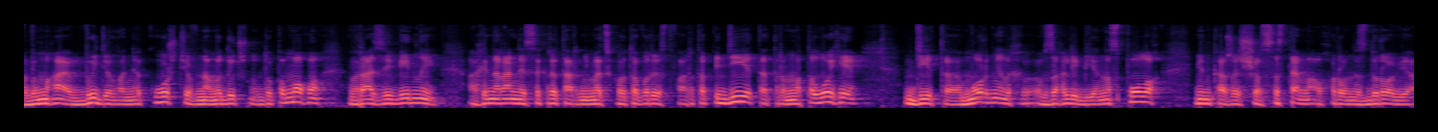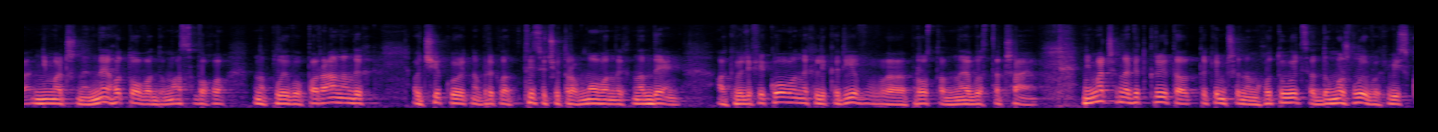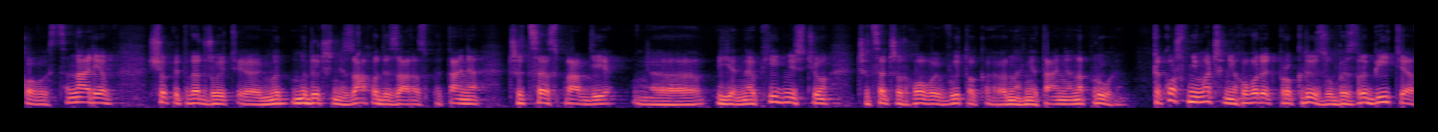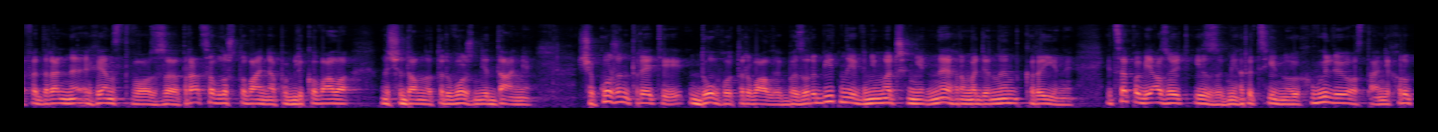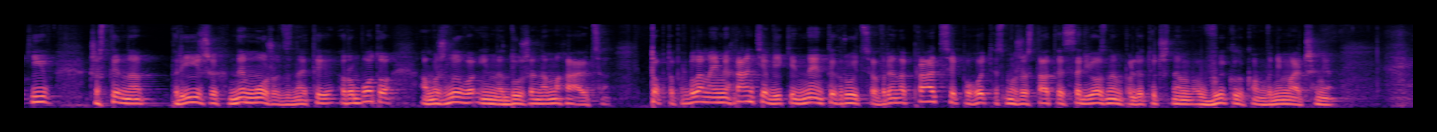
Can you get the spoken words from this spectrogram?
вимагає виділення коштів на медичну допомогу в разі війни. А генеральний секретар німецького товариства ортопедії та травматології. Діт Морнінг взагалі б'є на сполох. Він каже, що система охорони здоров'я Німеччини не готова до масового напливу поранених. Очікують, наприклад, тисячу травмованих на день, а кваліфікованих лікарів е, просто не вистачає. Німеччина відкрита таким чином готується до можливих військових сценаріїв, що підтверджують е, медичні заходи. Зараз питання, чи це справді е, є необхідністю, чи це черговий виток нагнітання напруги. Також в Німеччині говорять про кризу безробіття. Федеральне агентство з працевлаштування опублікувало нещодавно тривожні дані що кожен третій довготривалий безробітний в Німеччині не громадянин країни, і це пов'язують із міграційною хвилею останніх років. Частина приїжджих не можуть знайти роботу, а можливо і не дуже намагаються. Тобто проблема іммігрантів, які не інтегруються в ринок праці, погодьтесь, може стати серйозним політичним викликом в Німеччині.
